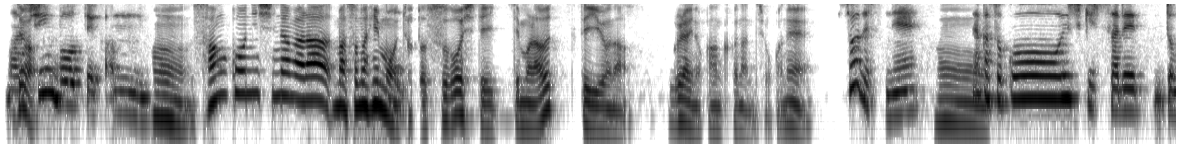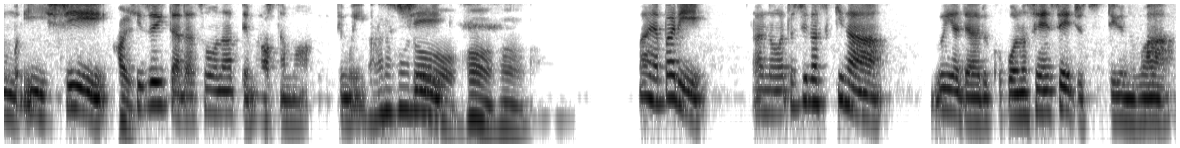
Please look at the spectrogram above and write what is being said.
まあ辛抱っていうか、うん、うん、参考にしながら、まあその日もちょっと過ごしていってもらうっていうようなぐらいの感覚なんでしょうかね。そうですね。うん。なんかそこを意識されるともいいし、はい。気づいたらそうなってましたも言ってもいいですし。うんうん。まあやっぱり、あの、私が好きな分野であるここの先生術っていうのは、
